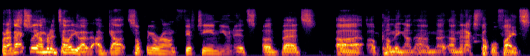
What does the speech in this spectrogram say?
But I've actually, I'm going to tell you, I've, I've got something around 15 units of bets uh, upcoming on, on, the, on the next couple of fights.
